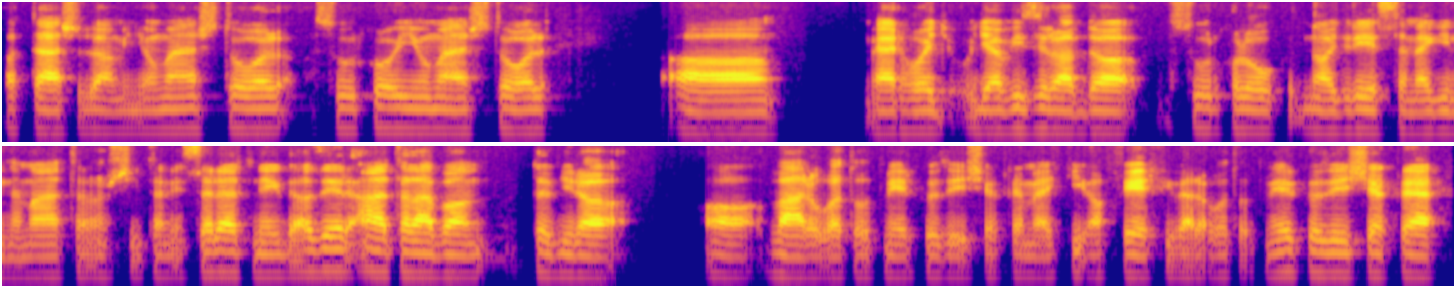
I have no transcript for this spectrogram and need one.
a társadalmi nyomástól, a szurkolói nyomástól, a, mert hogy ugye a vízilabda szurkolók nagy része megint nem általánosítani szeretnék, de azért általában többnyire a válogatott mérkőzésekre megy ki, a férfi válogatott mérkőzésekre.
